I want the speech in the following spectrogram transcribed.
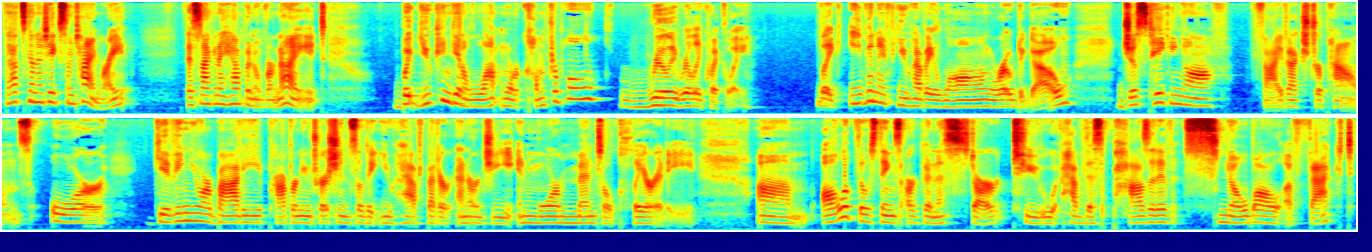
that's going to take some time, right? It's not going to happen overnight, but you can get a lot more comfortable really, really quickly. Like, even if you have a long road to go, just taking off five extra pounds or giving your body proper nutrition so that you have better energy and more mental clarity. Um, all of those things are going to start to have this positive snowball effect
